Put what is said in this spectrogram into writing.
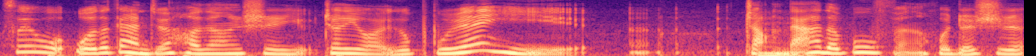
所以我我的感觉好像是有这里有一个不愿意呃长大的部分，或者是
